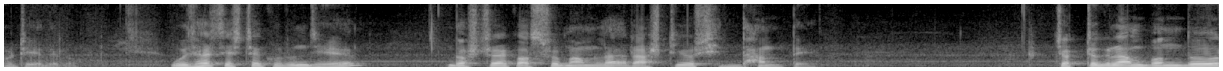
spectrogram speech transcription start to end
ঘটিয়ে দিল। বোঝার চেষ্টা করুন যে দশ টাকা অস্ত্র মামলা রাষ্ট্রীয় সিদ্ধান্তে। চট্টগ্রাম বন্দর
